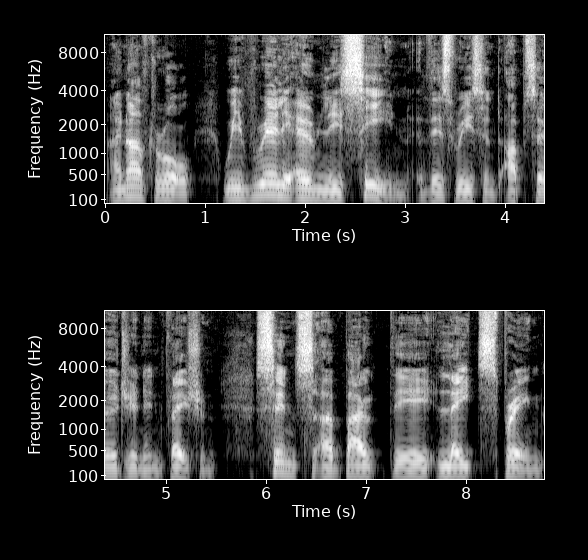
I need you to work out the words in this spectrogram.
And after all, we've really only seen this recent upsurge in inflation since about the late spring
